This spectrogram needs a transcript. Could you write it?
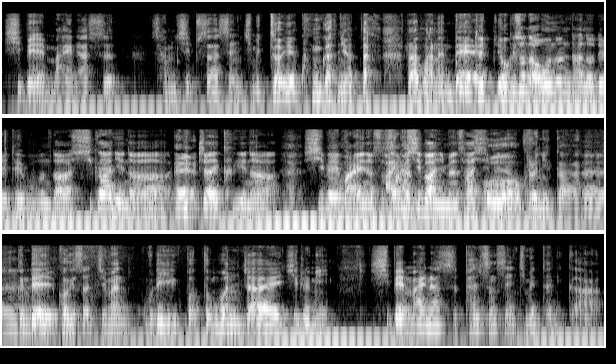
10의 마이너스 34cm의 공간이었다라고 하는데 대, 여기서 나오는 단어들이 대부분 다 시간이나 네. 입자의 크기나 네. 10의 마이너스, 마이너스 30 아니면 40이에요. 어, 그러니까. 네. 근데 거기 썼지만 우리 보통 원자의 지름이 10의 마이너스 8승 센티미터니까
